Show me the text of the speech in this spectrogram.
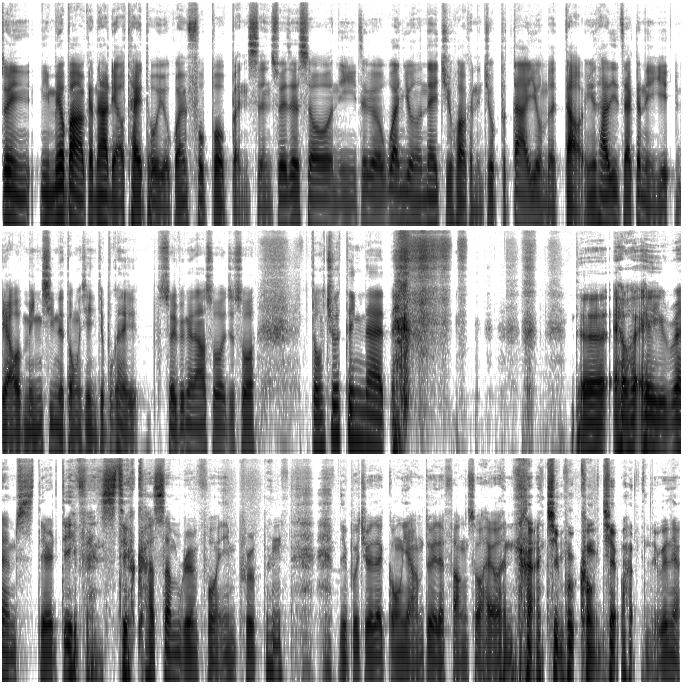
所以你没有办法跟他聊太多有关 football 本身，所以这时候你这个万用的那句话可能就不大用得到，因为他一直在跟你聊明星的东西，你就不可以随便跟他说，就说 Don't you think that？The L.A. Rams, their defense still got some room for improvement。你不觉得公羊队的防守还有很大进步空间吗？我跟你讲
